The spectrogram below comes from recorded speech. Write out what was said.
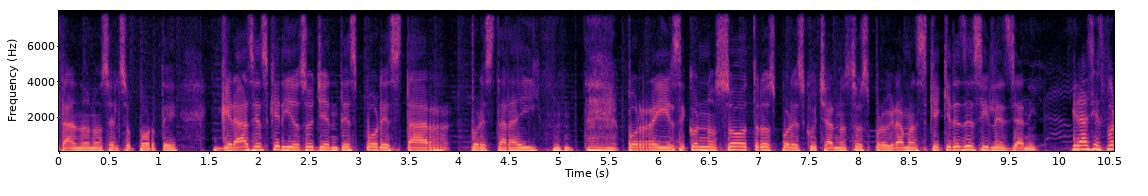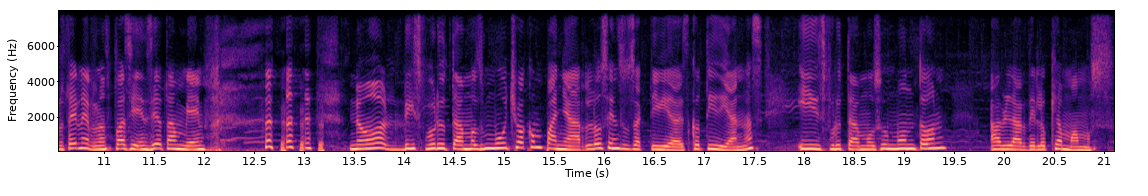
dándonos el soporte. Gracias, queridos oyentes, por estar, por estar ahí, por reírse con nosotros, por escuchar nuestros programas. ¿Qué quieres decirles, Yanni? Gracias por tenernos paciencia también. no, disfrutamos mucho acompañarlos en sus actividades cotidianas y disfrutamos un montón hablar de lo que amamos.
